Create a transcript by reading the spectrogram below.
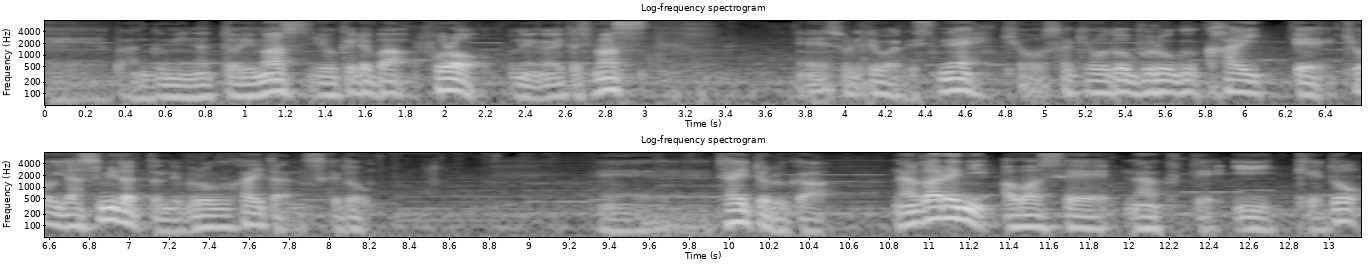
え番組になっております。よければフォローお願いいたします。えー、それではですね今日先ほどブログ書いて今日休みだったんでブログ書いたんですけど、えー、タイトルが「流れに合わせなくていいけど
